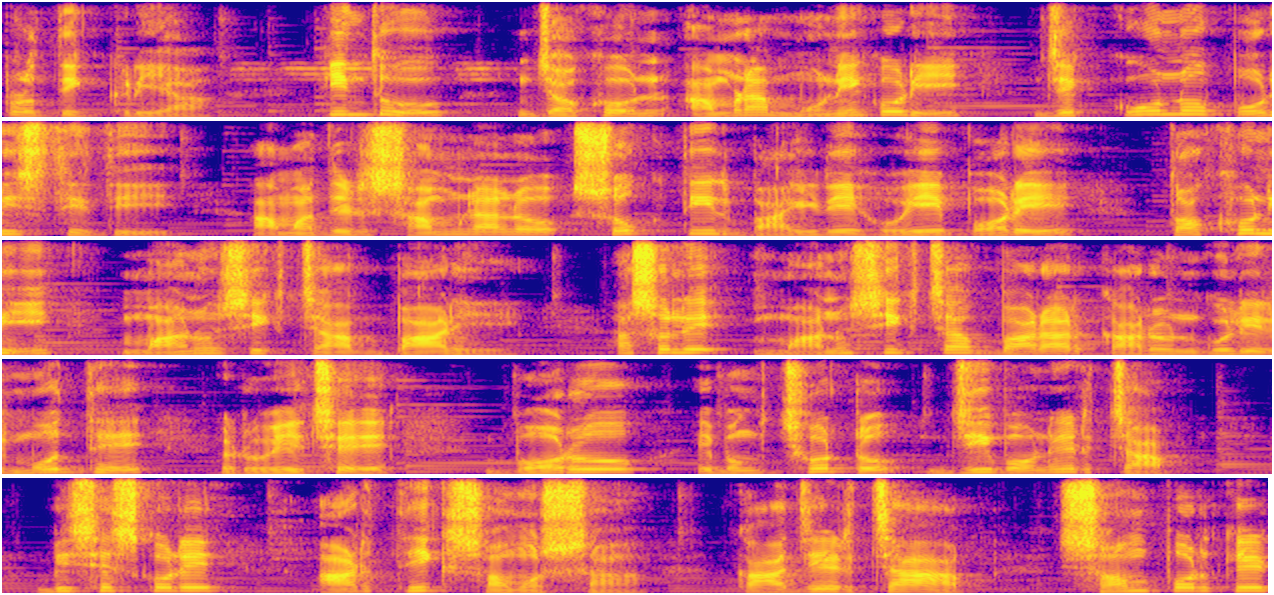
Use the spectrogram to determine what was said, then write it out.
প্রতিক্রিয়া। কিন্তু যখন আমরা মনে করি যে কোনো পরিস্থিতি আমাদের সামলানো শক্তির বাইরে হয়ে পড়ে, তখনই মানসিক চাপ বাড়ে। আসলে মানসিক চাপ বাড়ার কারণগুলির মধ্যে রয়েছে বড় এবং ছোট জীবনের চাপ, বিশেষ করে আর্থিক সমস্যা, কাজের চাপ সম্পর্কের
